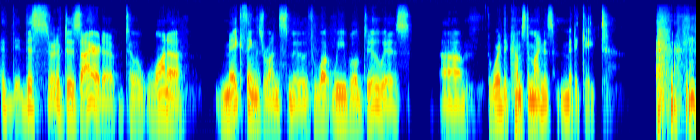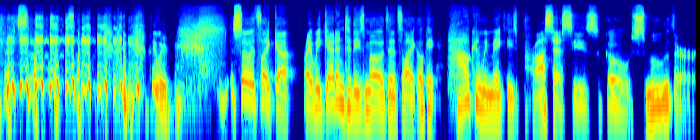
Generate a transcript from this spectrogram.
this sort of desire to to want to make things run smooth, what we will do is um, the word that comes to mind is mitigate. so, like, so, it's like uh, right we get into these modes and it's like okay how can we make these processes go smoother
